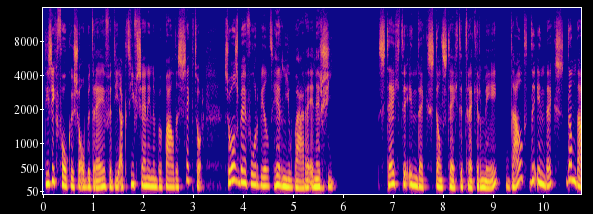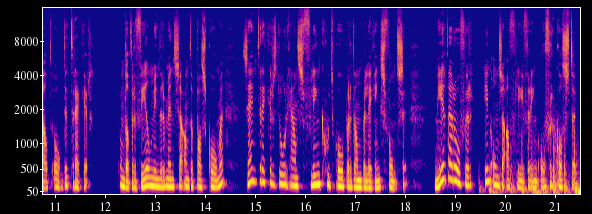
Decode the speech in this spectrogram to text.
die zich focussen op bedrijven die actief zijn in een bepaalde sector, zoals bijvoorbeeld hernieuwbare energie. Stijgt de index, dan stijgt de trekker mee. Daalt de index, dan daalt ook de trekker omdat er veel minder mensen aan te pas komen, zijn trekkers doorgaans flink goedkoper dan beleggingsfondsen. Meer daarover in onze aflevering over kosten.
